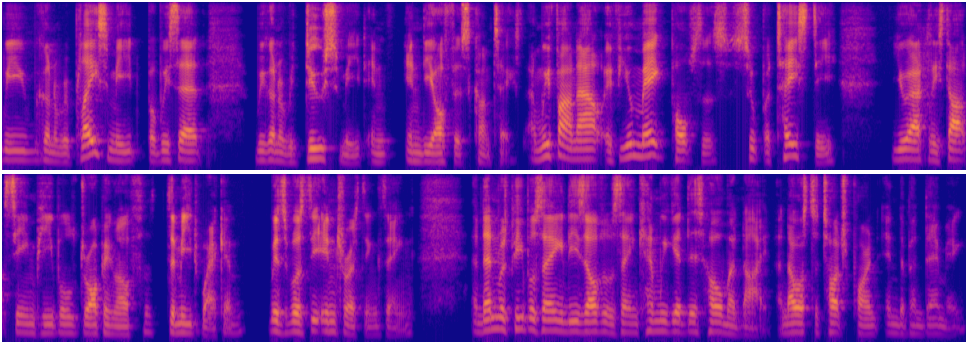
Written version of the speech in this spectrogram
we were going to replace meat, but we said we're going to reduce meat in in the office context. And we found out if you make pulses super tasty, you actually start seeing people dropping off the meat wagon, which was the interesting thing. And then was people saying these officers saying, "Can we get this home at night?" And that was the touch point in the pandemic.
